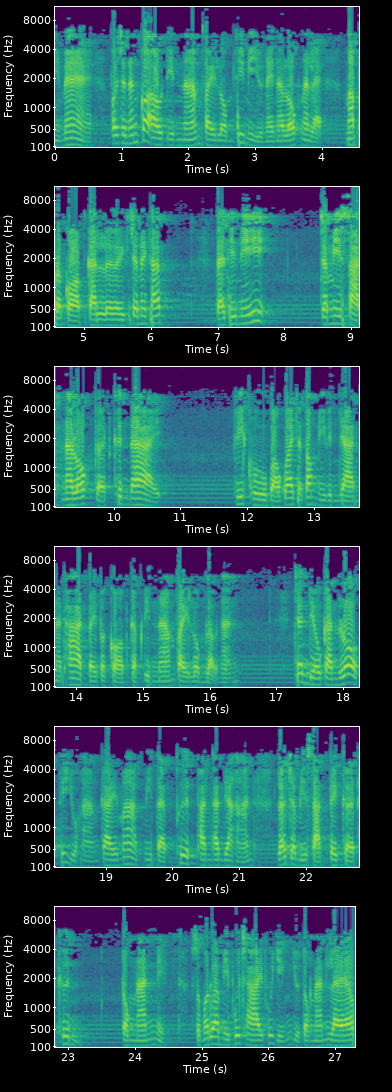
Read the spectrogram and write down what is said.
มีแม่ เพราะฉะนั้นก็เอาดินน้ำไฟลมที่มีอยู่ในนรกนั่นแหละ มาประกอบกันเลยใช่ไหมครับ แต่ทีนี้จะมีสัตว์นรกเกิดขึ้นได้พี่ครูบอกว่าจะต้องมีวิญญาณธาตุไปประกอบกับดินน้ำไฟลมเหล่านั้น เช่นเดียวกันโลกที่อยู่ห่างไกลมากมีแต่พืชพันธุ์ธัญญาหาร แล้วจะมีสัตว์ไปเกิดขึ้น ตรงนั้นนี่สมมติว่ามีผู้ชายผู้หญิงอยู่ตรงนั้นแล้ว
